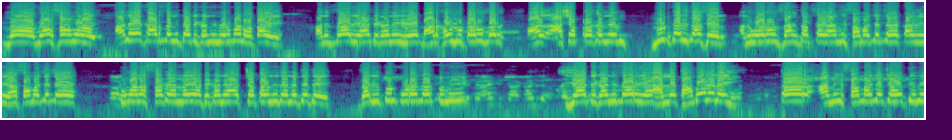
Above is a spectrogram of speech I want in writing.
व्यवसायामुळे अनेक अडचणी त्या ठिकाणी निर्माण होत आहे. आणि जर या ठिकाणी हे भाडखाऊ लुटारू जर अशा प्रकारे लूट करीत असेल आणि वरून सांगतात काय आम्ही समाजाचे काही काय ह्या समाजाचे तुम्हाला सगळ्यांना या ठिकाणी आज चेतावणी देण्यात येते. जर इथून पुढे जर तुम्ही या ठिकाणी जर हे हल्ले थांबवले नाही तर आम्ही समाजाच्या वतीने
